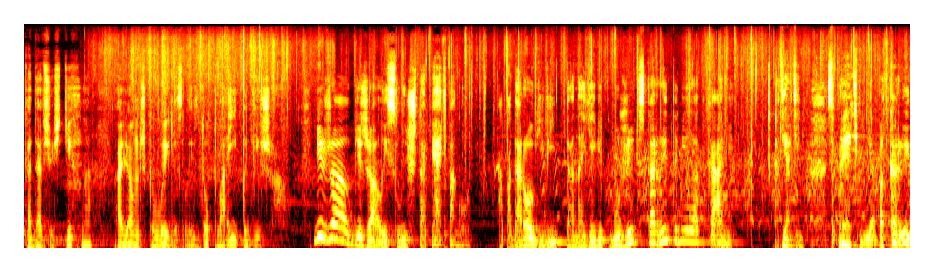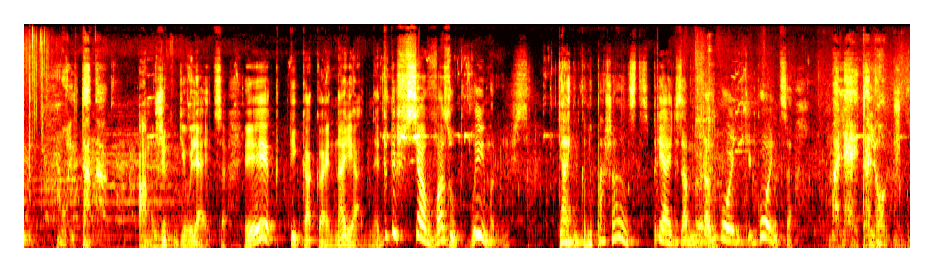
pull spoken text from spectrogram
Когда все стихло, Аленушка вылезла из дупла и побежал. Бежал, бежал и слышит опять погонь. А по дороге, видит, она едет мужик с корытами и лотками. «Дяденька, спрячь меня под корыт!» — молит она. А мужик удивляется. «Эк, ты какая нарядная! Да ты ж вся в вазут выморишься!» «Дяденька, ну, пожалуйста, спрячь за мной, разбойники, гонятся!» Моляет Аленушка.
